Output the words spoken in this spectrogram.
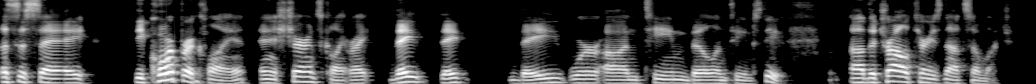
Let's just say the corporate client and insurance client, right? They they they were on team Bill and team Steve. Uh, the trial attorneys, not so much.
